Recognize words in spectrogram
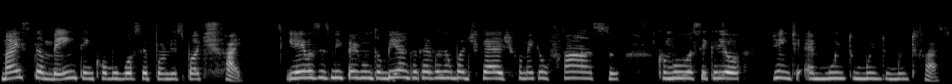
mas também tem como você pôr no Spotify. E aí vocês me perguntam, Bianca, eu quero fazer um podcast, como é que eu faço? Como você criou? Gente, é muito, muito, muito fácil.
